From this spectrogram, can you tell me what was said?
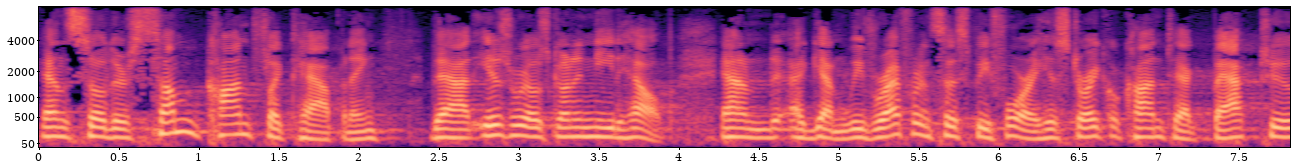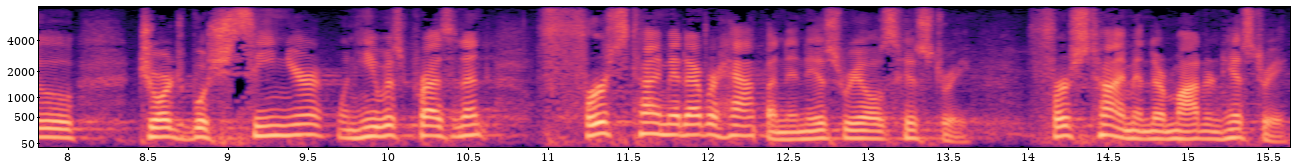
And so there's some conflict happening that Israel is going to need help. And again, we've referenced this before, a historical contact back to George Bush Sr. when he was president. First time it ever happened in Israel's history. First time in their modern history.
